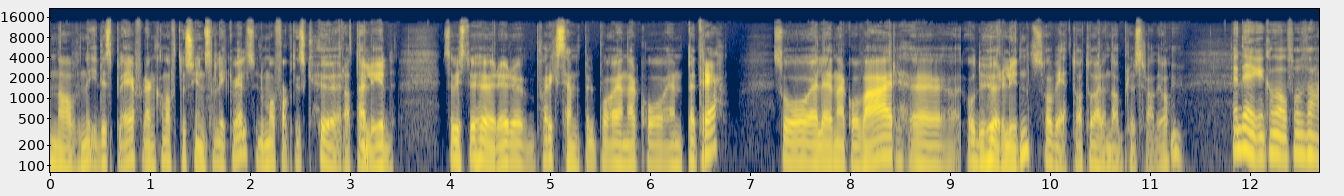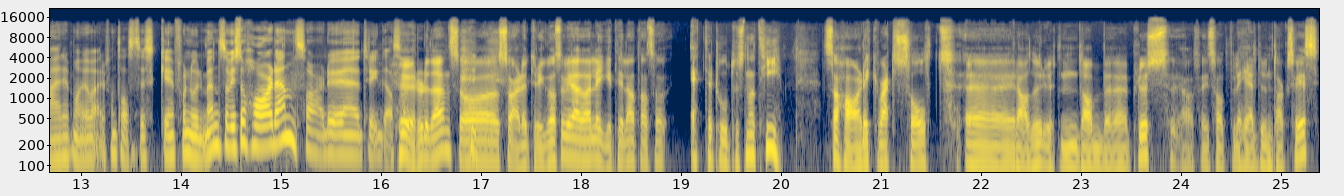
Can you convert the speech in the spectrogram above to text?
navnet i displayet, for den kan ofte synes allikevel, så du må faktisk høre at det er lyd. Så hvis du hører f.eks. på NRK MP3, så, eller NRK Vær, eh, og du hører lyden, så vet du at du har en DAB pluss-radio. En egen kanal for været må jo være fantastisk eh, for nordmenn, så hvis du har den, så er du eh, trygg, altså. Hører du den, så, så er du trygg. Og så vil jeg da legge til at altså, etter 2010 så har det ikke vært solgt eh, radioer uten DAB pluss, altså i så fall helt unntaksvis.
